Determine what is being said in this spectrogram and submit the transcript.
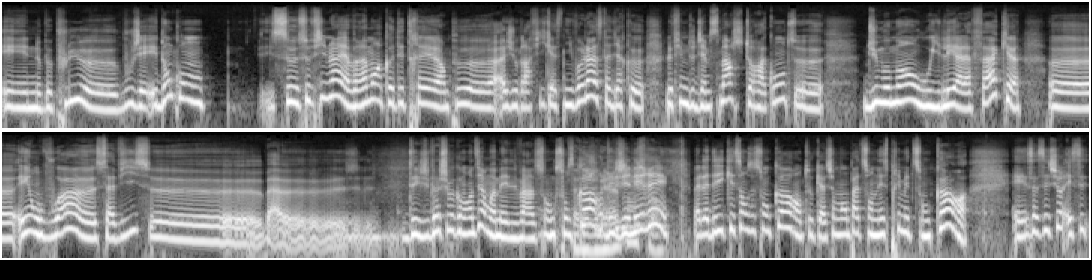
et ne peut plus euh, bouger. Et donc on ce, ce film-là a vraiment un côté très un peu euh, hagiographique à ce niveau-là, c'est-à-dire que le film de James March te raconte euh, du moment où il est à la fac euh, et on voit euh, sa vie se, bah, euh, dé- je sais pas comment dire moi, mais son, corps dégénéré, Bah, la déliquescence de son corps en tout cas, sûrement pas de son esprit mais de son corps. Et ça c'est sûr. Et c'est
